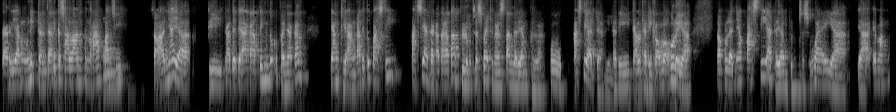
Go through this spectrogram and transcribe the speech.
Cari yang unik dan cari kesalahan penerapan oh. sih. Soalnya ya di KTTA cutting itu kebanyakan yang diangkat itu pasti pasti ada kata-kata belum sesuai dengan standar yang berlaku. Pasti ada. Yeah. Dari kalau dari kelompokku loh ya, aku lihatnya pasti ada yang belum sesuai ya. Ya emang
